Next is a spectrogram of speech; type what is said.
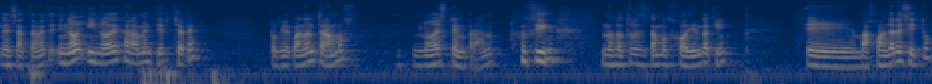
Exactamente. Y no, y no dejará mentir, Chepe, porque cuando entramos, no es temprano, sí, nosotros estamos jodiendo aquí eh, bajó Andresito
